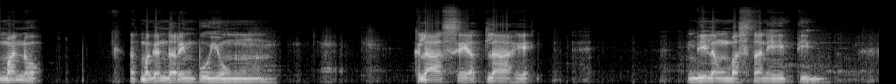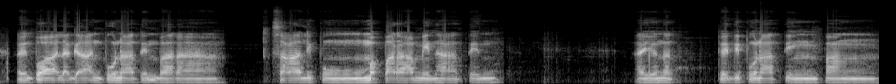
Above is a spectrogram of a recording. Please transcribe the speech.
manok at maganda rin po yung klase at lahi. Hindi lang basta native. Ayun po, aalagaan po natin para sakali pong maparami natin. Ayun at pwede po nating pang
